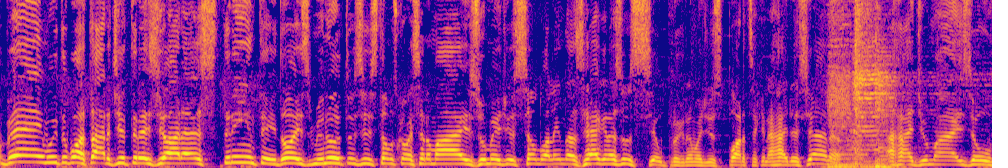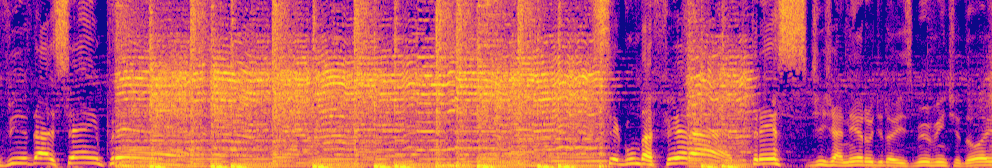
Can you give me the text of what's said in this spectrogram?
bem, muito boa tarde, 13 horas 32 minutos. Estamos começando mais uma edição do Além das Regras, o seu programa de esportes aqui na Rádio Oceana. A rádio mais ouvida sempre. Segunda-feira, 3 de janeiro de 2022.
